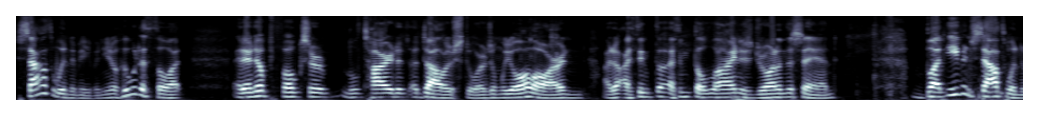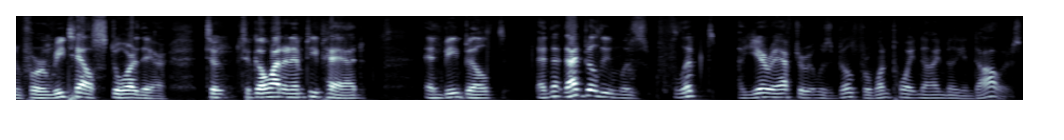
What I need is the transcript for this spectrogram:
South Windham. Even you know, who would have thought? And I know folks are a little tired of, dollar stores, and we all are. And I, I think the, I think the line is drawn in the sand. But even South Windham, for a retail store there, to to go on an empty pad and be built, and that that building was flipped a year after it was built for 1.9 million dollars.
